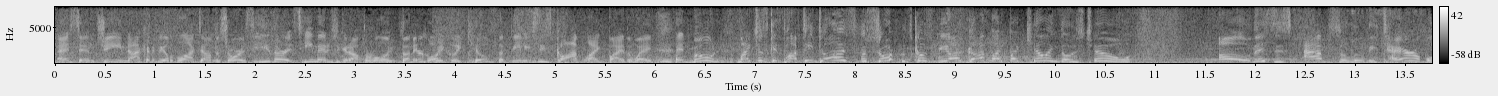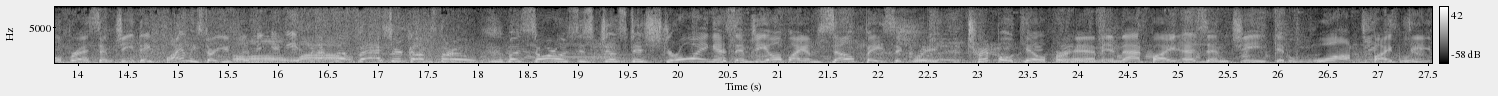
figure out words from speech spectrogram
SMG not going to be able to lock down Masaros either as he managed to get off the Rolling Thunder, quickly kills the Phoenix. He's godlike, by the way. And Moon might just get popped. He does! Masaros goes beyond godlike by killing those two. Oh, this is absolutely terrible for SMG. They finally start using their Oh, wow. Basher comes through. Masaros is just destroying SMG all by himself, basically. Triple kill for him. In that fight, SMG get whopped by Bleed.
